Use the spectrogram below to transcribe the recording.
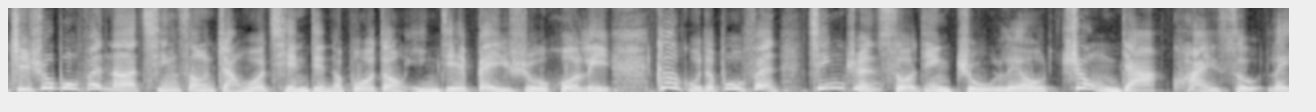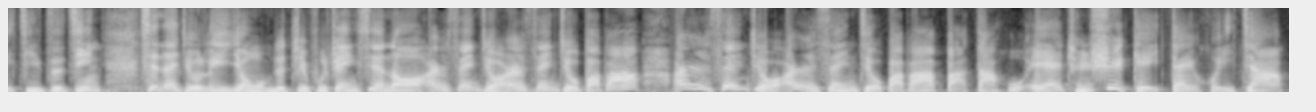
指数部分呢，轻松掌握千点的波动，迎接倍数获利；个股的部分，精准锁定主流重压，快速累积资金。现在就利用我们的致富专线哦，二三九二三九八八二三九二三九八八，把大户 AI 程序给带回家。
